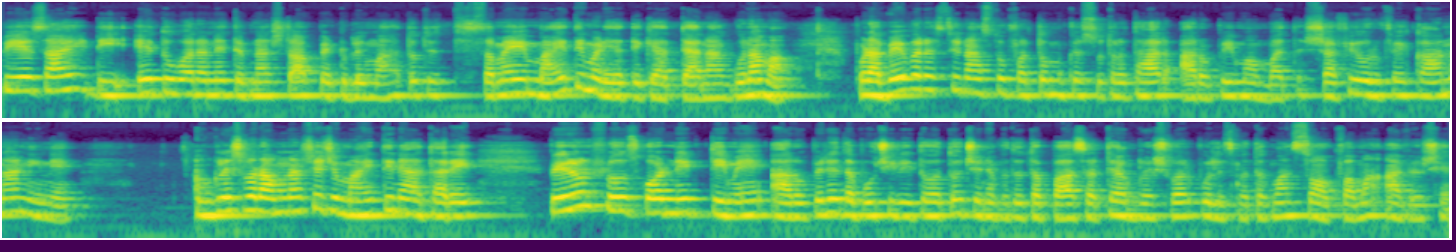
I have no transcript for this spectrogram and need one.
PSI D A Tuvar અને તેમના સ્ટાફ પેટ્રોલિંગમાં હતો. તે સમયે માહિતી મળી હતી કે હત્યાના ગુનામાં પોણા બે વર્ષથી નાસ્તો ફરતો મુખ્ય સૂત્રધાર આરોપી મોહમ્મદ શફી ઉર્ફે કાનાનીને અંકલેશ્વર આવનાર છે. જે માહિતીને આધારે પેરોલ ફ્લો સ્કોડની ટીમે આરોપીને દબોચી લીધો હતો, જેને વધુ તપાસ અર્થે અંકલેશ્વર પોલીસ મથકમાં સોંપવામાં આવ્યો છે.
